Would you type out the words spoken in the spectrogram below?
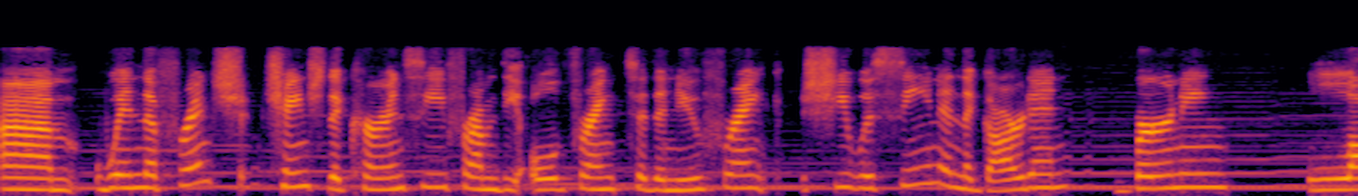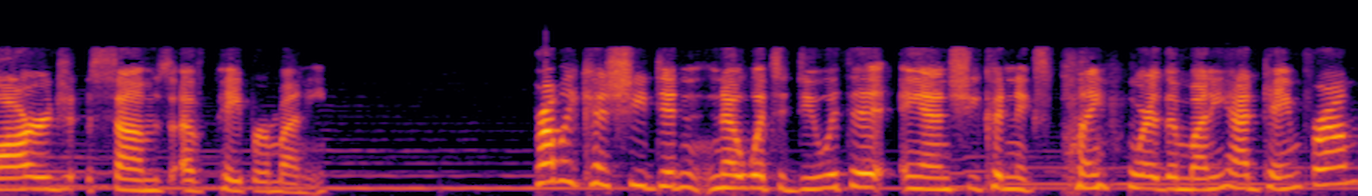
Um, when the French changed the currency from the old franc to the new franc, she was seen in the garden burning large sums of paper money. Probably because she didn't know what to do with it and she couldn't explain where the money had came from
